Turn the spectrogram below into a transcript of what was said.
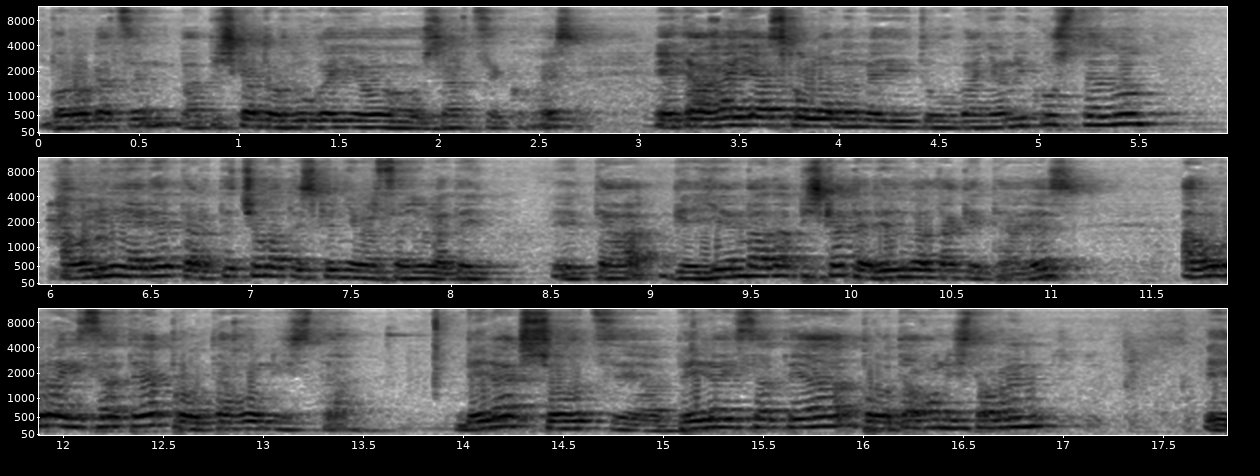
borrokatzen, ba, pixkat ordu gehiago sartzeko, ez? Eta gai asko landu nahi ditugu, baina nik uste dut, honi ere tartetxo bat eskaini bertzaiola, eta gehien bada pixkat eredu aldaketa, ez? Aurra izatea protagonista, berak sortzea, bera izatea protagonista horren, e,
